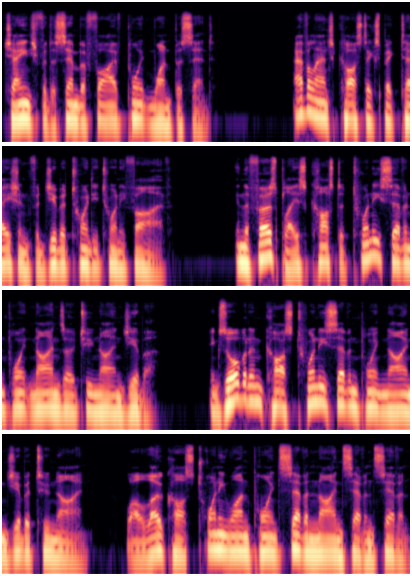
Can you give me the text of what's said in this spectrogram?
change for December 5.1%. Avalanche cost expectation for Gibber 2025. In the first place, cost at 27.9029 Gibber. Exorbitant cost 27.9 Gibber 29, while low cost 21.7977.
